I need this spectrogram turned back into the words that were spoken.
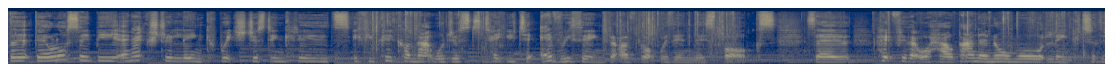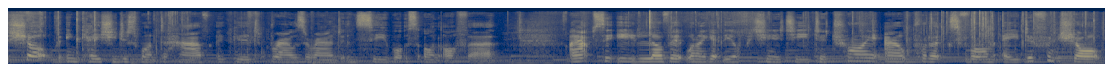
But there will also be an extra link which just includes if you click on that will just take you to everything that I've got within this box. So hopefully that will help. And a normal link to the shop in case you just want to have a good browse around and see what's on offer. I absolutely love it when I get the opportunity to try out products from a different shop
